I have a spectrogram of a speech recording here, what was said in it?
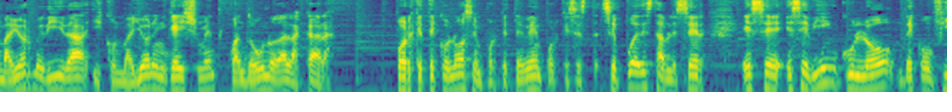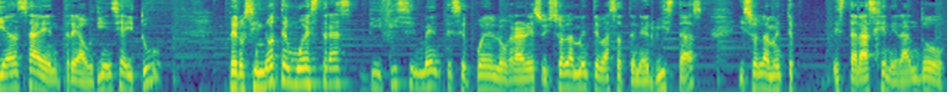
mayor medida y con mayor engagement cuando uno da la cara. Porque te conocen, porque te ven, porque se, puede establecer ese, ese vínculo de confianza entre audiencia y tú pero si no te muestras, difícilmente se puede lograr eso y solamente vas a tener vistas y solamente estarás generando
